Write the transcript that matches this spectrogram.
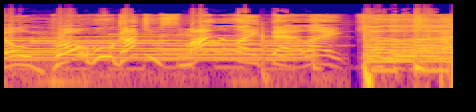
Yo, bro, who got you smiling like that? Like, Killer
